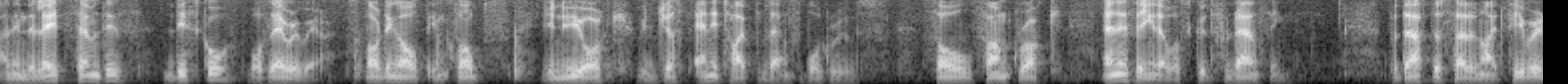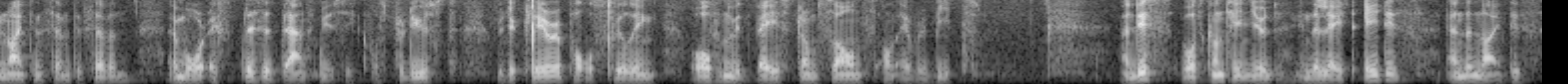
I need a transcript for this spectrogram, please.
And in the late 70s, disco was everywhere, starting out in clubs in New York with just any type of danceable grooves. Soul, funk, rock, anything that was good for dancing. But after Saturday Night Fever in 1977, a more explicit dance music was produced with a clearer pulse filling, often with bass drum sounds on every beat. And this was continued in the late 80s and the 90s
